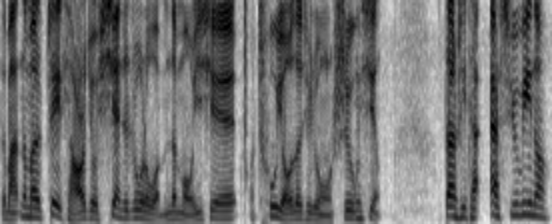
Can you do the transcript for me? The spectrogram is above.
对吧？那么这条就限制住了我们的某一些出游的这种实用性。但是，一台 SUV 呢，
